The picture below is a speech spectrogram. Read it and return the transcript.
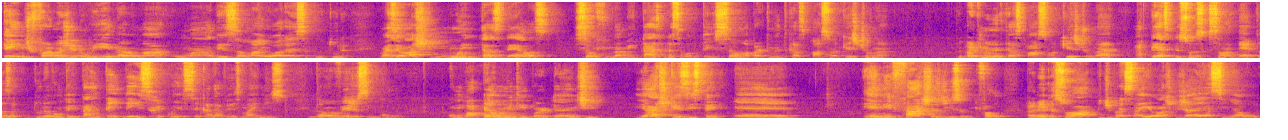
têm de forma genuína uma, uma adesão maior a essa cultura, mas eu acho que muitas delas são fundamentais para essa manutenção a partir do momento que elas passam a questionar. Porque a partir do momento que elas passam a questionar, até as pessoas que são adeptas à cultura vão tentar entender e se reconhecer cada vez mais nisso. Então eu vejo assim, com, com um papel muito importante e acho que existem é, N faixas disso. O que falou. Para mim, a pessoa pedir para sair, eu acho que já é assim, ah, o,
